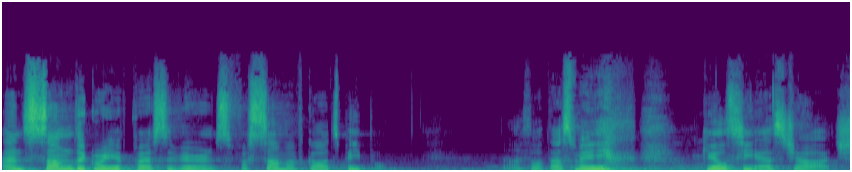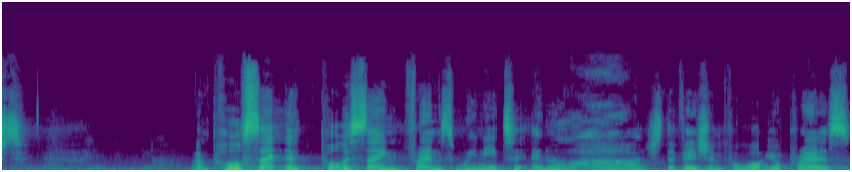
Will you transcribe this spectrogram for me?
and some degree of perseverance for some of God's people. I thought, that's me, guilty as charged. And Paul, say, uh, Paul is saying, friends, we need to enlarge the vision for what your prayers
